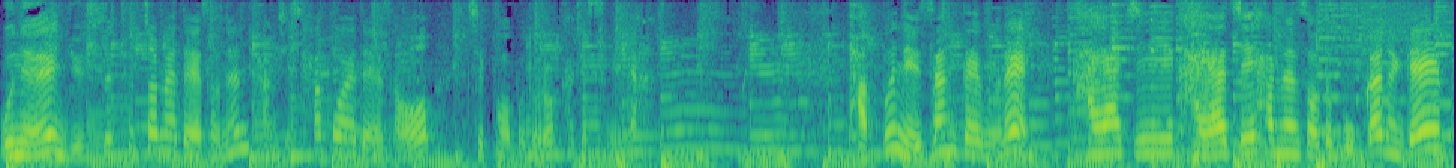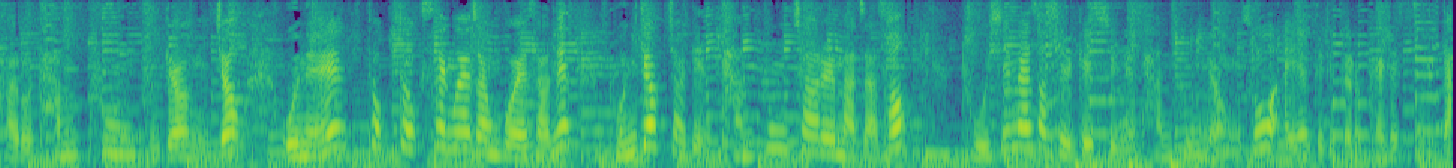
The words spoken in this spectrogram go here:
오늘 뉴스 초점에 대해서는 당시 사고에 대해서 짚어보도록 하겠습니다. 바쁜 일상 때문에 가야지 가야지 하면서도 못 가는 게 바로 단풍 구경이죠. 오늘 톡톡 생활정보에서는 본격적인 단풍철을 맞아서 도심에서 즐길 수 있는 단풍 명소 알려드리도록 하겠습니다.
